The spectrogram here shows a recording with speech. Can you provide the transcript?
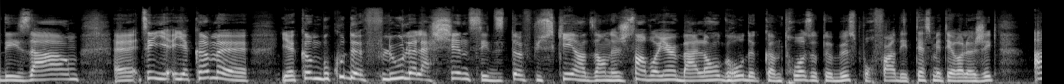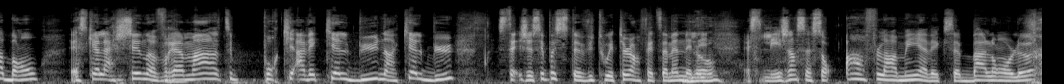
des armes. Euh, tu il y, a- comme euh, il y a comme beaucoup de flou. Là, la Chine s'est dit offusquée en disant on a juste envoyé un ballon gros de comme trois autobus pour faire des tests météorologiques. Ah bon? Est-ce que la Chine a vraiment pour qui, avec quel but, dans quel but? Je sais pas si tu as vu Twitter en fin de semaine, mais les, les gens se sont enflammés avec ce ballon-là.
